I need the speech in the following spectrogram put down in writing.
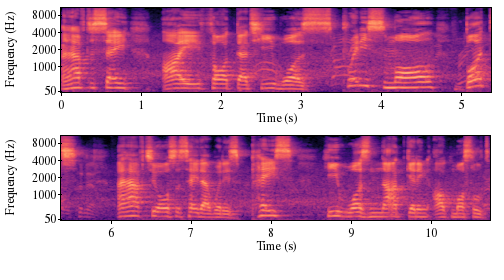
I have to say I thought that he was pretty small, but I have to also say that with his pace, he was not getting outmuscled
